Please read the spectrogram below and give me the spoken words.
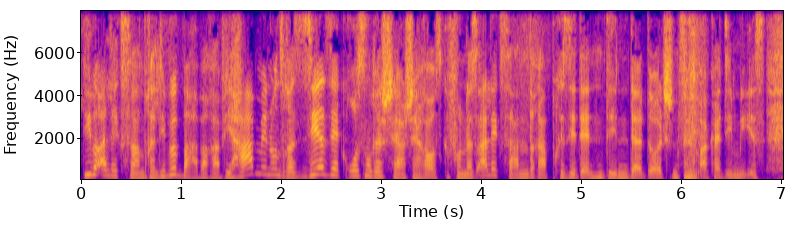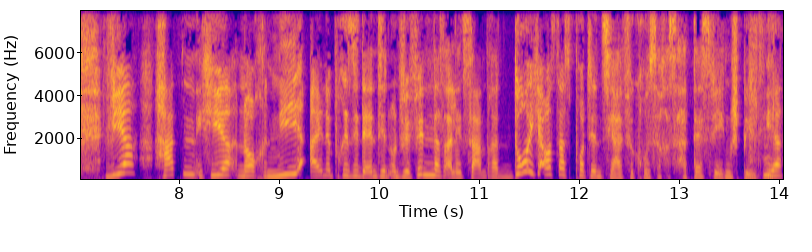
Liebe Alexandra, liebe Barbara, wir haben in unserer sehr, sehr großen Recherche herausgefunden, dass Alexandra Präsidentin der Deutschen Filmakademie ist. Wir hatten hier noch nie eine Präsidentin und wir finden, dass Alexandra durchaus das Potenzial für Größeres hat. Deswegen spielt ihr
